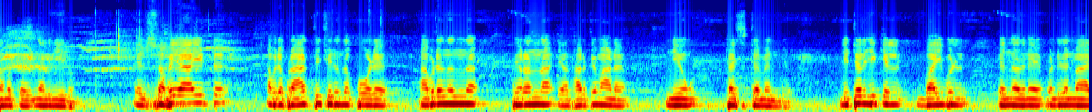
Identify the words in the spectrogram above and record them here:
നമുക്ക് നൽകിയിരുന്നു സഭയായിട്ട് അവർ പ്രാർത്ഥിച്ചിരുന്നപ്പോൾ അവിടെ നിന്ന് പിറന്ന യാഥാർത്ഥ്യമാണ് ന്യൂ ടെസ്റ്റമെന്റ് ലിറ്റർജിക്കൽ ബൈബിൾ എന്നതിനെ പണ്ഡിതന്മാർ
